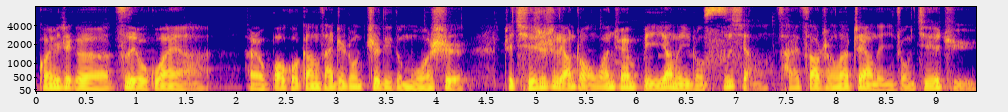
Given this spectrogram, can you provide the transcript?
关于这个自由观呀，还有包括刚才这种治理的模式，这其实是两种完全不一样的一种思想，才造成了这样的一种结局。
